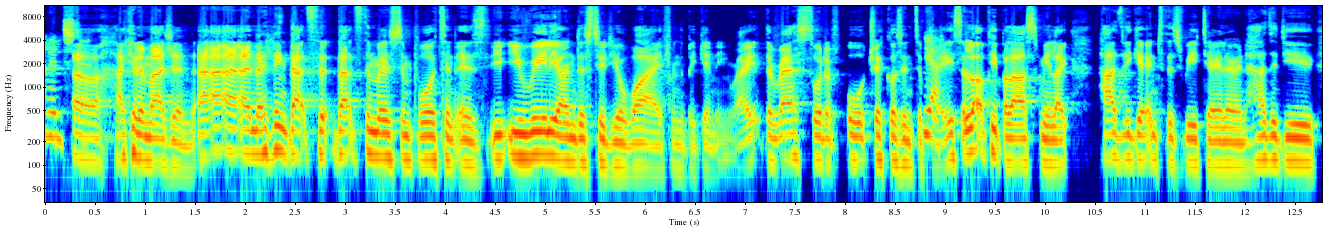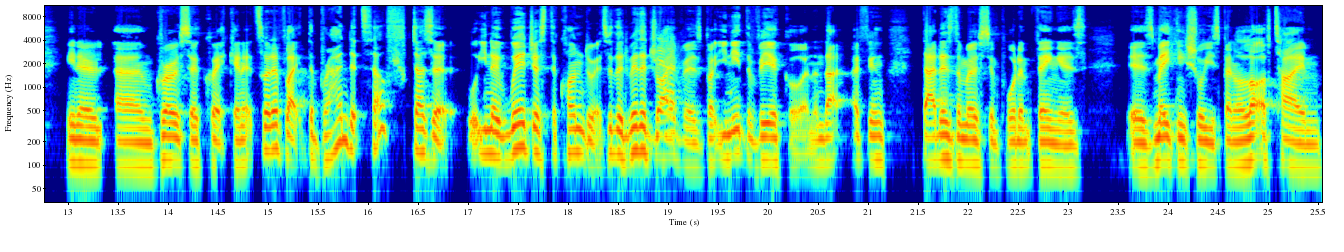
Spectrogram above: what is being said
managed. Oh, I can imagine, and I think that's the, that's the most important. Is you, you, really understood your why from the beginning, right? The rest sort of all trickles into yeah. place. A lot of people ask me like, "How did you get into this retailer, and how did you, you know, um, grow so quick?" And it's sort of like the brand itself does it. Well, you know, we're just the conduits, we're the, we're the drivers, yeah. but you need the vehicle, and, and that I think that is the most important thing. Is is making sure you spend a lot of time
